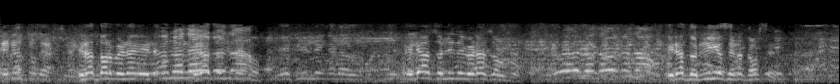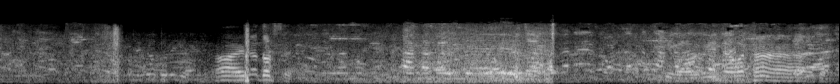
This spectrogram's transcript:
এটা- চলে ধরবে, এটা এটা এটা জ্বলি এটা দেবে, এটা ধরিয়ে গেছে, এটা ধরছে। হ্যাঁ এটা ধরছে। হ্যাঁ হ্যাঁ হ্যাঁ।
